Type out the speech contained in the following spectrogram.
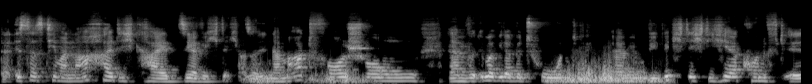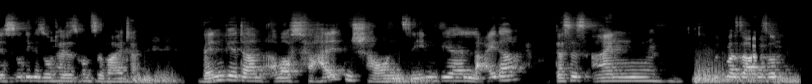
da ist das Thema Nachhaltigkeit sehr wichtig. Also in der Marktforschung ähm, wird immer wieder betont, ähm, wie wichtig die Herkunft ist und die Gesundheit ist und so weiter. Wenn wir dann aber aufs Verhalten schauen, sehen wir leider, dass es ein, ich würde mal sagen, so ein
